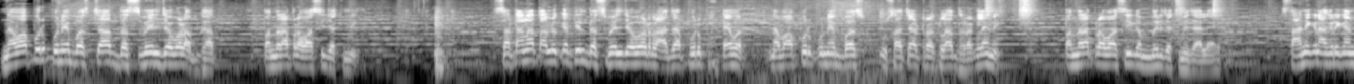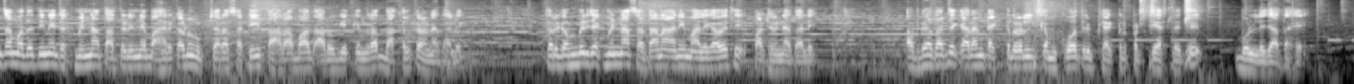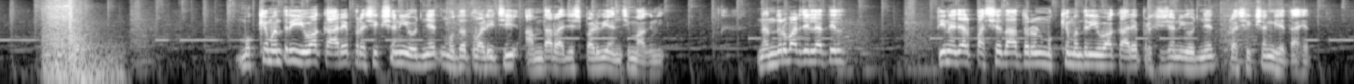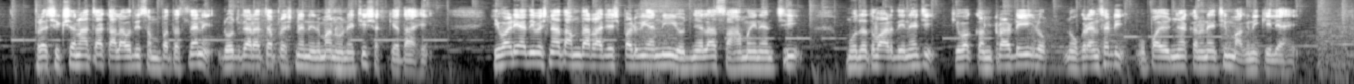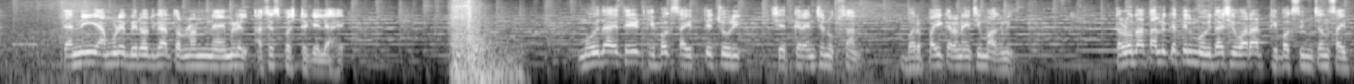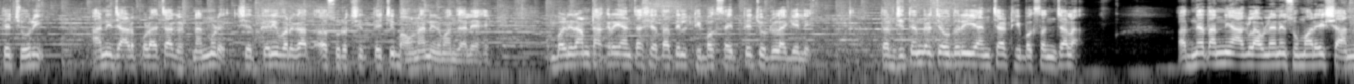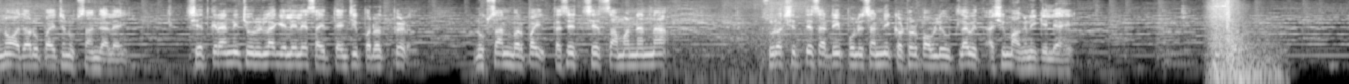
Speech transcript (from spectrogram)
नवापूर पुणे बसच्या दसवेलजवळ अपघात पंधरा प्रवासी जखमी. सटाणा तालुक्यातील दसवेलजवळ राजापूर फाट्यावर नवापूर पुणे बस उसाच्या ट्रकला धडकल्याने पंधरा प्रवासी गंभीर जखमी झाले आहेत. स्थानिक नागरिकांच्या मदतीने जखमींना तातडीने बाहेर काढून उपचारासाठी ताराबाद आरोग्य केंद्रात दाखल करण्यात आले. तर गंभीर जखमींना सटाणा आणि मालेगाव येथे पाठविण्यात आले. अपघाताचे कारण ट्रॅक्टरवरील कमकुवत रिफ्लॅक्टर पट्टी असल्याचे बोलले जात आहे. मुख्यमंत्री युवा कार्य प्रशिक्षण योजनेत मुदतवाढीची आमदार राजेश पाडवी यांची मागणी. नंदुरबार जिल्ह्यातील तीन हजार पाचशे दहा तरुण मुख्यमंत्री युवा कार्य प्रशिक्षण योजनेत प्रशिक्षण घेत आहेत. प्रशिक्षणाचा कालावधी संपत असल्याने रोजगाराचा प्रश्न निर्माण होण्याची शक्यता आहे. हिवाळी अधिवेशनात आमदार राजेश पाडवी यांनी योजनेला सहा महिन्यांची मुदतवाढ देण्याची किंवा कंत्राटी लो नोकऱ्यांसाठी उपाययोजना करण्याची मागणी केली आहे. त्यांनी यामुळे बेरोजगार तरुणांना न्याय मिळेल असे स्पष्ट केले आहे. मोयदा येथे ठिबक साहित्य चोरी शेतकऱ्यांचे नुकसान भरपाई करण्याची मागणी. तळोदा तालुक्यातील मोयदा शिवारात ठिबक सिंचन साहित्य चोरी आणि जाडपोळाच्या घटनांमुळे शेतकरी वर्गात असुरक्षिततेची भावना निर्माण झाली आहे. बळीराम ठाकरे यांच्या शेतातील ठिबक साहित्य चोरीला गेले. तर जितेंद्र चौधरी यांच्या ठिबक संचाला अज्ञातांनी आग लावल्याने सुमारे शहाण्णव हजार रुपयाचे नुकसान झाले आहे. शेतकऱ्यांनी चोरीला गेलेले साहित्यांची परतफेड नुकसान भरपाई तसेच शेतसामान्यांना सुरक्षिततेसाठी पोलिसांनी कठोर पावले उचलावीत अशी मागणी केली आहे.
